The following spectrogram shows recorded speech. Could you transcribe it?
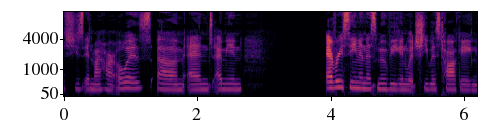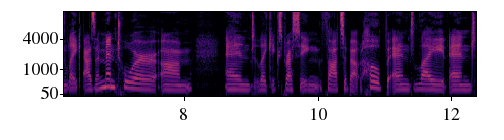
She's in my heart always. Um, and I mean, every scene in this movie in which she was talking, like, as a mentor, um, and like expressing thoughts about hope and light and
